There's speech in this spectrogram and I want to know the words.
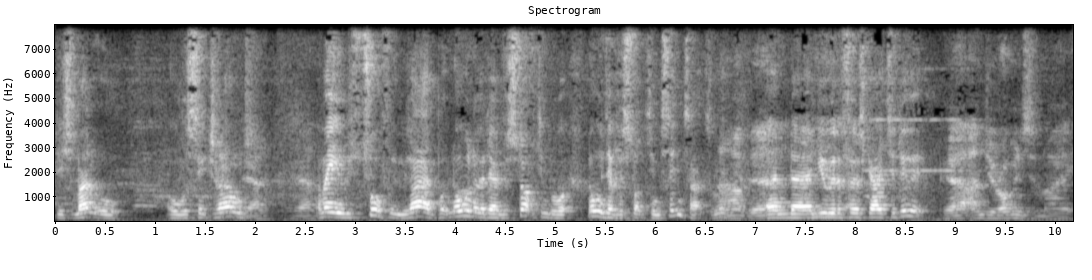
dismantle over six rounds. Yeah, yeah. I mean, it was tough, it was hard, but no one had ever stopped him before. No one's ever stopped him since, actually. Nah, yeah. And uh, you were the first guy to do it. Yeah, Andrew Robinson, like,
